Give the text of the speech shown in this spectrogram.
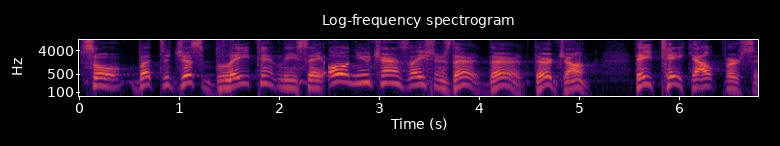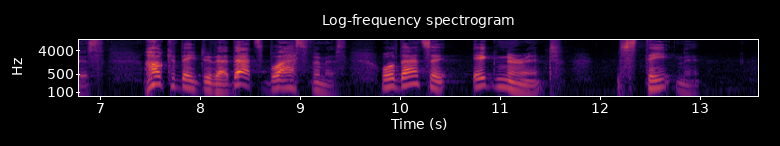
So, but to just blatantly say, oh, new translations, they're, they're, they're junk. They take out verses. How could they do that? That's blasphemous. Well, that's an ignorant statement.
